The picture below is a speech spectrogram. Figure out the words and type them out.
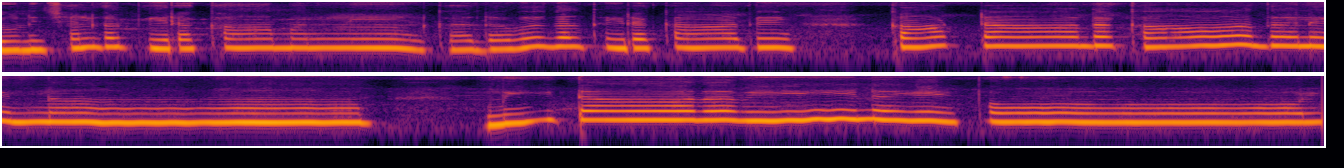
துணிச்சல்கள் பிறக்காமல் கதவுகள் திறக்காது காட்டாத காதல் எல்லாம் மீட்டாத வீணையை போல்.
